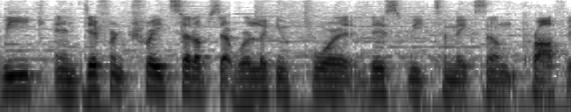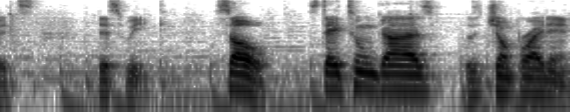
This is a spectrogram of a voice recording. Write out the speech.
week and different trade setups that we're looking for this week to make some profits this week so stay tuned guys let's jump right in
